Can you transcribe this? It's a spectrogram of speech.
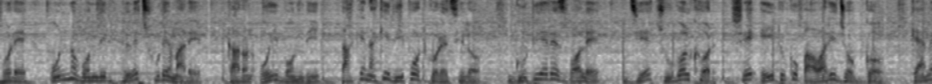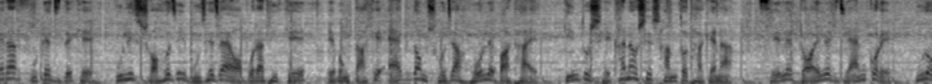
ভরে অন্য বন্দির হেলে ছুঁড়ে মারে, কারণ ওই বন্দি তাকে নাকি রিপোর্ট করেছিল। গুটিয়েরেজ বলে যে চুগলখোর সে এইটুকু পাওয়ারই যোগ্য। ক্যামেরার ফুটেজ দেখে পুলিশ সহজেই বুঝে যায় অপরাধী কে এবং তাকে একদম সোজা হোলে পাঠায়, কিন্তু সেখানেও সে শান্ত থাকে না। সেলে টয়লেট জ্যাম করে পুরো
